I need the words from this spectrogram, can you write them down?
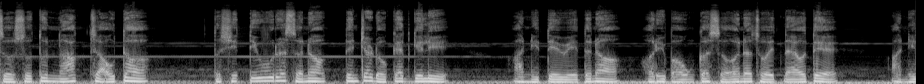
जसं तो नाग चावता तशी तीव्र सनक त्यांच्या डोक्यात गेली आणि ते वेदना हरिभाऊंका सहनच होत नाही होते. आणि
